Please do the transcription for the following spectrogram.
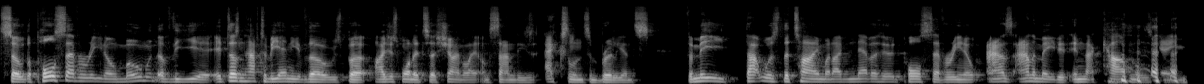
So the Paul Severino moment of the year. It doesn't have to be any of those, but I just wanted to shine a light on Sandy's excellence and brilliance. For me, that was the time when I've never heard Paul Severino as animated in that Cardinals game.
